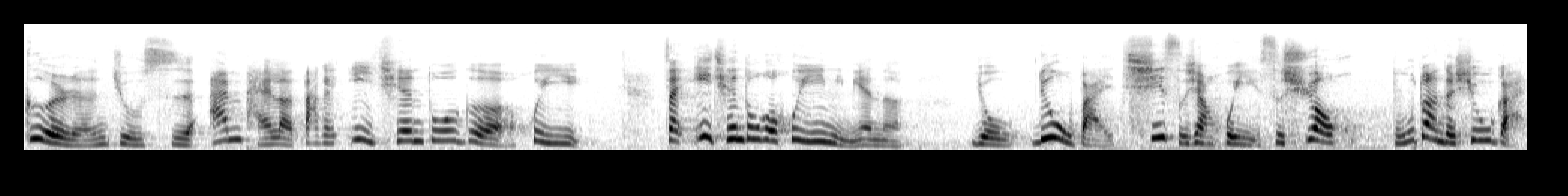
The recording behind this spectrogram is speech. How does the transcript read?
个人就是安排了大概一千多个会议，在一千多个会议里面呢，有六百七十项会议是需要不断的修改、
